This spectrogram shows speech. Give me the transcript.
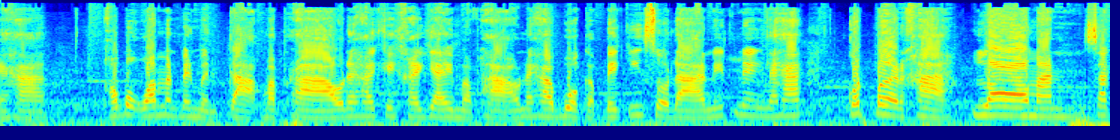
นะคะ เขาบอกว่ามันเป็นเหมือนกากมะพร้าวนะคะคล้ายๆใยมะพร้าวนะคะ บวกกับเบกกิ้งโซดานิดนึงนะคะ กดเปิดค่ะ รอมันสัก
